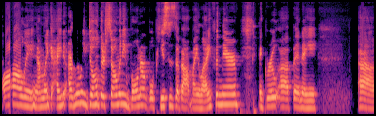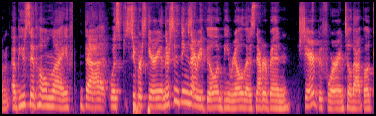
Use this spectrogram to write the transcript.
bawling. I'm like, I, I really don't. There's so many vulnerable pieces about my life in there. I grew up in a, um, abusive home life that was super scary. And there's some things I reveal and be real that has never been shared before until that book.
